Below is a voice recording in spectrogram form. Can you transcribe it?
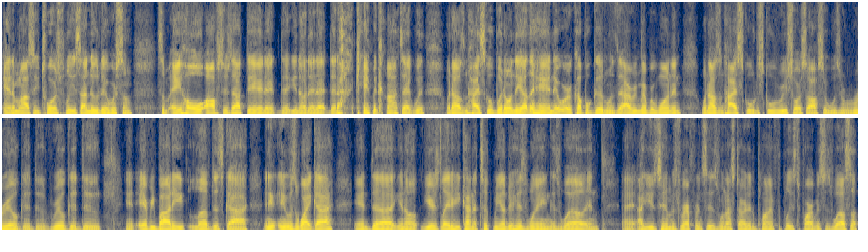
animosity towards police. I knew there were some some a hole officers out there that that you know that, that that I came in contact with when I was in high school. But on the other hand, there were a couple good ones. I remember one in when I was in high school. The school resource officer was a real good dude, real good dude, and everybody loved this guy. And he, he was a white guy. And uh, you know, years later, he kind of took me under his wing as well, and I used him as references when I started applying for police departments as well. So,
